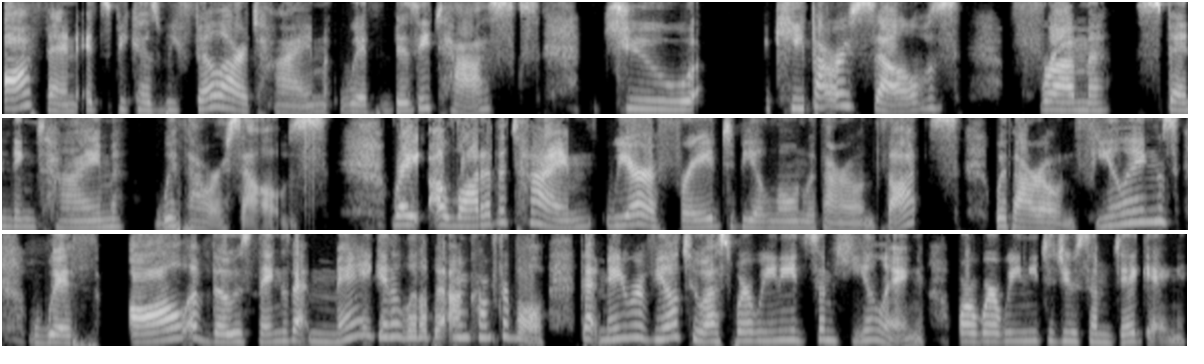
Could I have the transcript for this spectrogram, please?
often it's because we fill our time with busy tasks to keep ourselves from spending time with ourselves, right? A lot of the time, we are afraid to be alone with our own thoughts, with our own feelings, with all of those things that may get a little bit uncomfortable, that may reveal to us where we need some healing or where we need to do some digging.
